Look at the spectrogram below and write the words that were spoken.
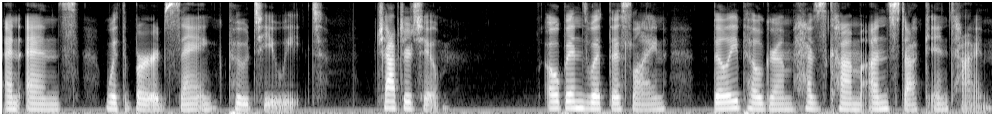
and ends with birds saying Poo-tee-weet. Chapter 2 opens with this line Billy Pilgrim has come unstuck in time.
